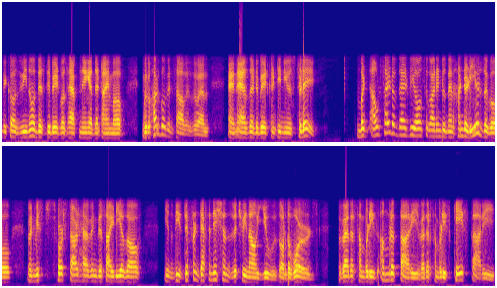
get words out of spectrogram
because we know this debate was happening at the time of Guru Hargobind Sahib as well, and as the debate continues today. But outside of that, we also got into then 100 years ago when we first started having these ideas of you know these different definitions which we now use or the words whether somebody's amritdhari whether somebody's keshdhari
